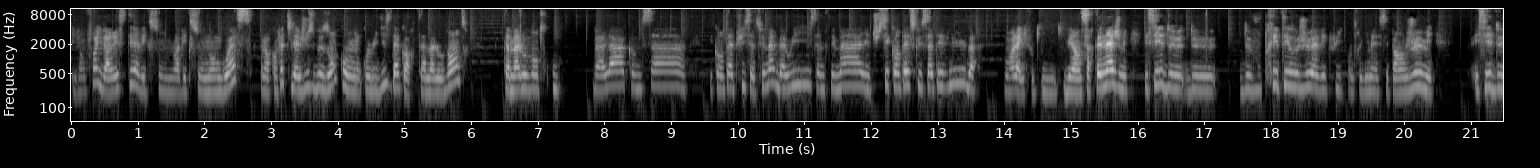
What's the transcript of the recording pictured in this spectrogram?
Et l'enfant, il va rester avec son, avec son angoisse, alors qu'en fait, il a juste besoin qu'on lui dise d'accord, t'as mal au ventre. T'as mal au ventre où? Bah là, comme ça. Et quand t'appuies, ça te fait mal Bah oui, ça me fait mal. Et tu sais quand est-ce que ça t'est venu? Bah voilà, il faut qu'il ait un certain âge, mais essayez de, de vous prêter au jeu avec lui, entre guillemets. C'est pas un jeu, mais essayer de,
